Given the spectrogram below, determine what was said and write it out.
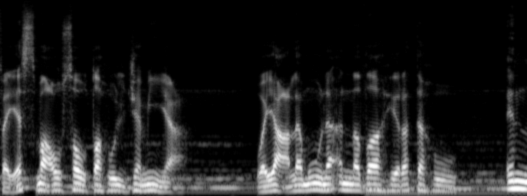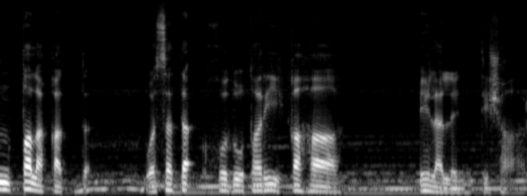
فيسمع صوته الجميع ويعلمون أن ظاهرته انطلقت وستأخذ طريقها إلى الانتشار.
